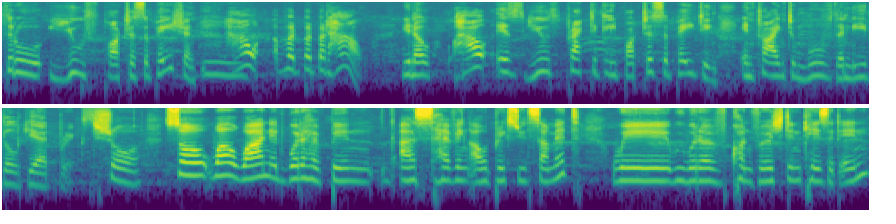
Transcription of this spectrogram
through youth participation. Mm. How? But but but how? You know, how is youth practically participating in trying to move the needle here at BRICS? Sure. So, well, one, it would have been us having our BRICS Youth Summit where we would have converged in KZN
